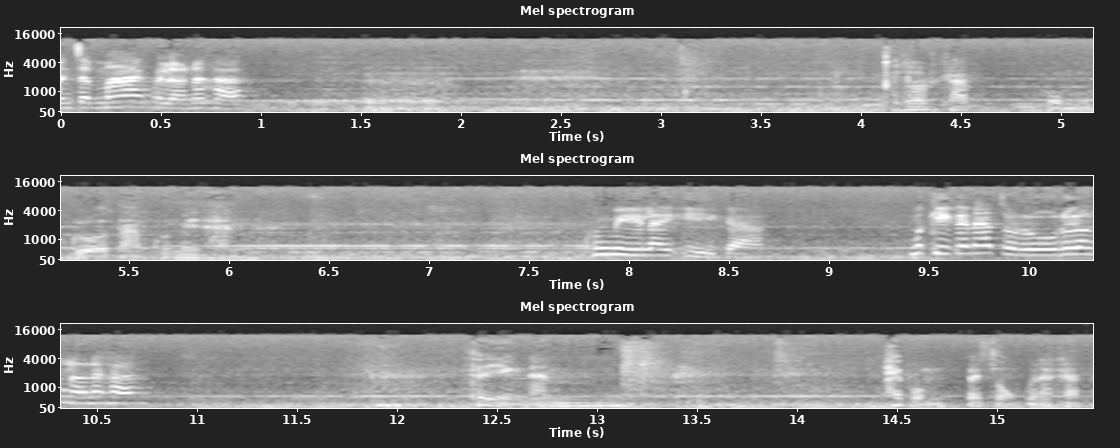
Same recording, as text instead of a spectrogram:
มันจะมากไปแล้วนะคะ เอ่อขอโทษครับ ผมกลัวตามคุณไม่ทัน คุณมีอะไรอีกอะเมื่อกี้ก็น่าจะรู้เรื่องแล้วนะคะ ถ้าอย่างนั้น ให้ผมไปส่งคุณนะครับ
